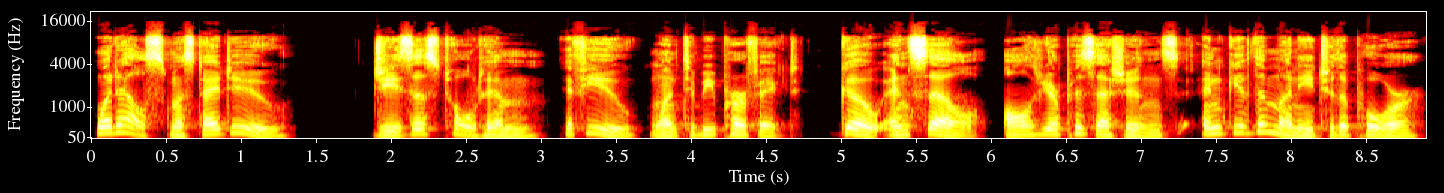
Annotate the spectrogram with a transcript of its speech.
What else must I do? Jesus told him, If you want to be perfect, go and sell all your possessions and give the money to the poor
